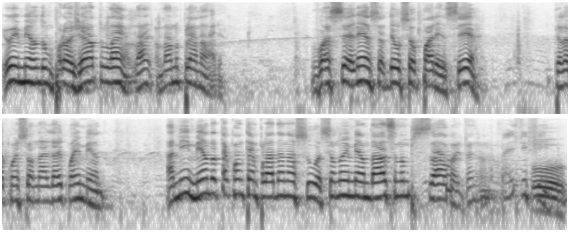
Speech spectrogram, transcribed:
Eu emendo um projeto lá, lá, lá no plenário. Vossa Excelência deu seu parecer pela constitucionalidade com a emenda. A minha emenda está contemplada na sua. Se eu não emendasse, não precisava. Mas, enfim. O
